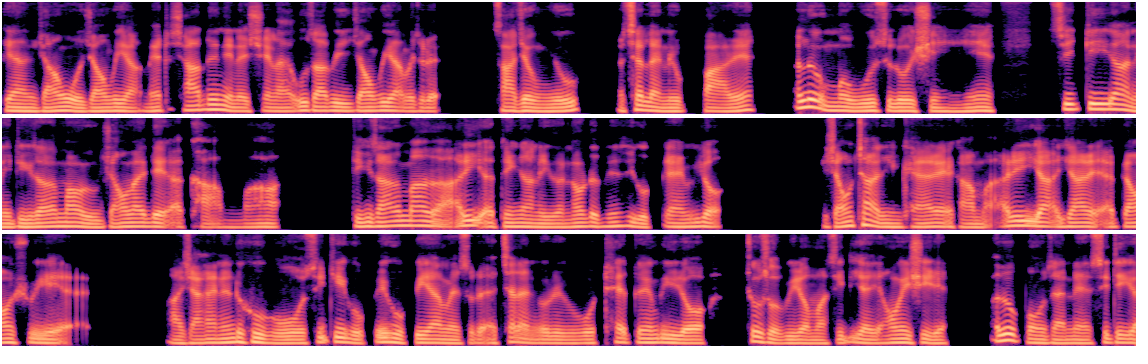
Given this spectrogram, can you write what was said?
ပြန်ရောင်းဖို့ရောင်းပေးရမယ်တခြားသင်းတွေနဲ့ရှင်လိုက်ဦးစားပေးရောင်းပေးရမယ်ဆိုတဲ့စာချုပ်မျိုးအချက်လက်မျိုးပါတယ်အဲ့လိုမဟုတ်ဘူးဆိုလို့ရှိရင် City ကနေဒီစားသမားကိုရောင်းလိုက်တဲ့အခါမှာဒီစားသမားကအဲ့ဒီအသင်းကနေပြီးတော့နောက်တစ်သင်းစီကိုပြန်ပြီးတော့ရောင်းချခြင်းခံရတဲ့အခါမှာအဲ့ဒီရရတဲ့အပြောင်းရွှေ့ရဲ့အာရာခိုင်နှုန်းတစ်ခုကို City ကိုပေးဖို့ပေးရမယ်ဆိုတဲ့အချက်လက်မျိုးတွေကိုထည့်သွင်းပြီးတော့ချုပ်ဆိုပြီးတော့မှ City ကရောင်းရရှိတယ်အဲ့လိုပုံစံနဲ့ City က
